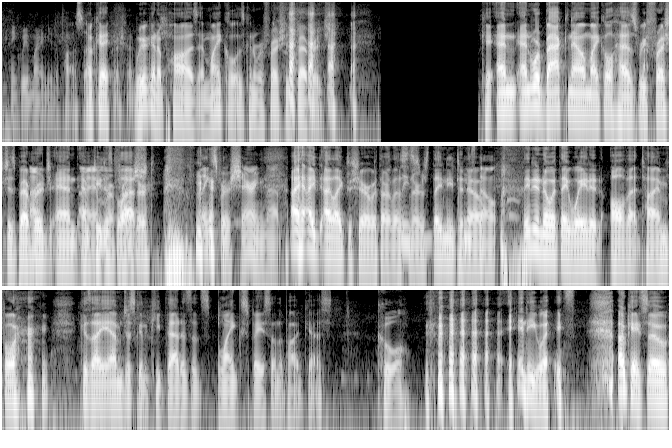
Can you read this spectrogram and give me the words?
I think we might need to pause. so Okay, we're going to pause, and Michael is going to refresh his beverage. Okay, and and we're back now. Michael has refreshed his beverage and I emptied his bladder. Thanks for sharing that. I, I I like to share with our Please- listeners. they need to know. They need to know what they waited all that time for, because I am just going to keep that as its blank space on the podcast. Cool. Anyways, okay. So,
